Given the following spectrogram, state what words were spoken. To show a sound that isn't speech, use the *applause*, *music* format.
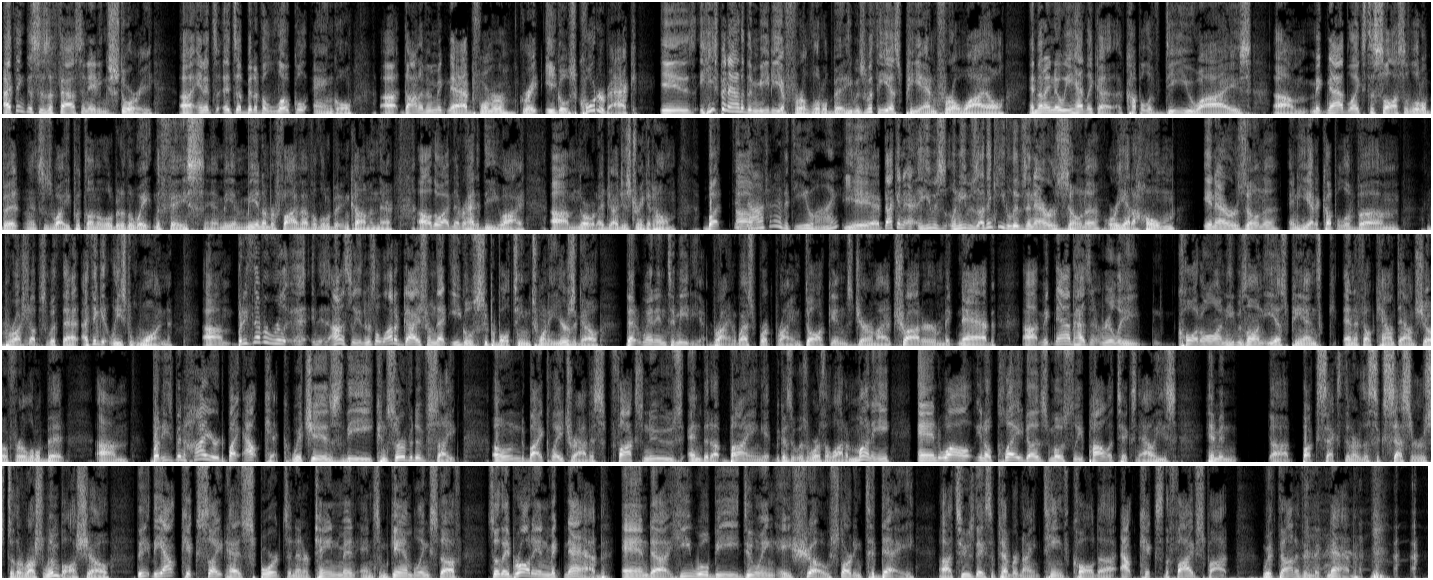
I think this is a fascinating story, uh, and it's it's a bit of a local angle. Uh, Donovan McNabb, former great Eagles quarterback, is he's been out of the media for a little bit. He was with ESPN for a while. And then I know he had like a, a couple of DUIs. Um, McNabb likes to sauce a little bit. And This is why he puts on a little bit of the weight in the face. Yeah, me and me and number five have a little bit in common there. Although I've never had a DUI, um, nor would I. I just drink at home. But did um, Donovan have a DUI? Yeah, back in he was when he was. I think he lives in Arizona, or he had a home in Arizona, and he had a couple of um, brush ups with that. I think at least one. Um, but he's never really, uh, honestly, there's a lot of guys from that Eagles Super Bowl team 20 years ago that went into media. Brian Westbrook, Brian Dawkins, Jeremiah Trotter, McNabb. Uh, McNabb hasn't really caught on. He was on ESPN's NFL Countdown show for a little bit. Um, but he's been hired by Outkick, which is the conservative site owned by Clay Travis. Fox News ended up buying it because it was worth a lot of money. And while, you know, Clay does mostly politics now, he's him and uh, Buck Sexton are the successors to the Rush Limbaugh show. The the Outkick site has sports and entertainment and some gambling stuff. So they brought in McNabb, and uh, he will be doing a show starting today, uh, Tuesday, September 19th, called uh, Outkicks the Five Spot with Donovan McNabb. *laughs*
